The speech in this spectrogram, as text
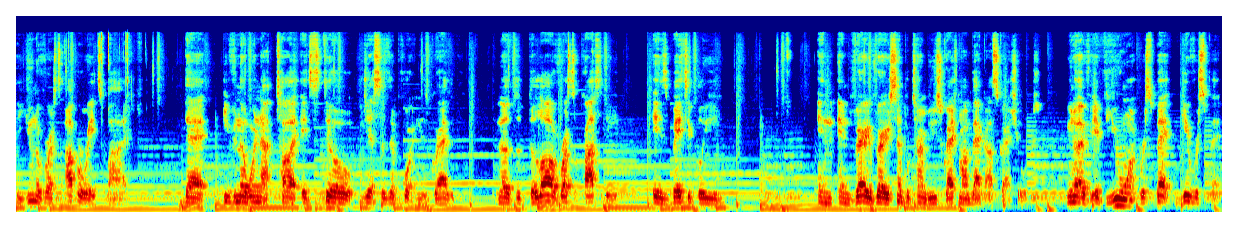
the universe operates by that even though we're not taught, it's still just as important as gravity. You know, the, the law of reciprocity is basically, in in very very simple terms, you scratch my back, I'll scratch yours. You know, if, if you want respect, give respect.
